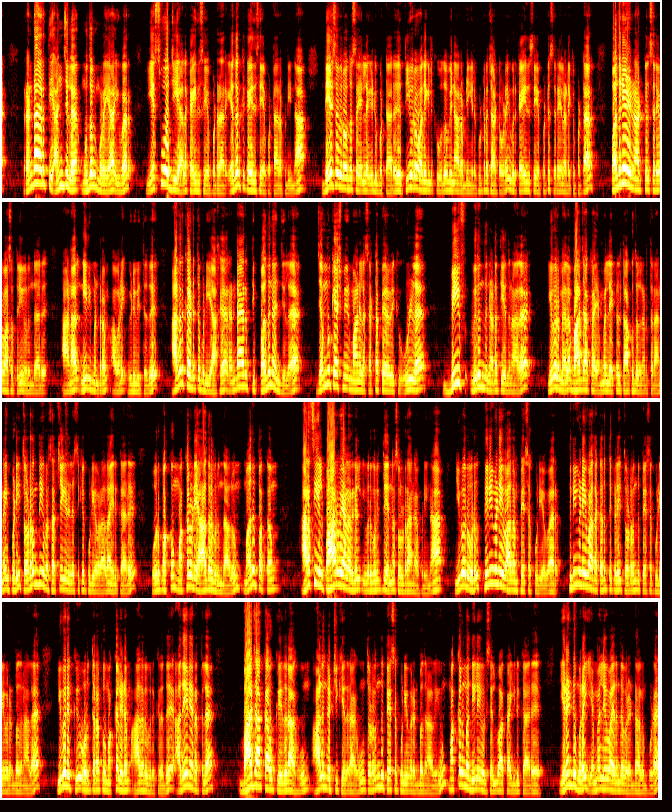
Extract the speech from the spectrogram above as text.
ரெண்டாயிரத்தி அஞ்சுல முதல் முறையா இவர் எஸ்ஓஜியால் கைது செய்யப்படுறாரு எதற்கு கைது செய்யப்பட்டார் அப்படின்னா தேச விரோத செயலில் ஈடுபட்டார் தீவிரவாதிகளுக்கு உதவினார் அப்படிங்கிற குற்றச்சாட்டோட இவர் கைது செய்யப்பட்டு சிறையில் அடைக்கப்பட்டார். பதினேழு நாட்கள் சிறைவாசத்திலையும் இருந்தார். ஆனால் நீதிமன்றம் அவரை விடுவித்தது. அதற்கு அடுத்தபடியாக ரெண்டாயிரத்தி பதினஞ்சில் ஜம்மு காஷ்மீர் மாநில சட்டப்பேரவைக்கு உள்ள பீஃப் விருந்து நடத்தியதுனால இவர் மேலே பாஜக எம்எல்ஏக்கள் தாக்குதல் நடத்துகிறாங்க இப்படி தொடர்ந்து இவர் சர்ச்சைகளில் சிக்கக்கூடியவராக தான் இருக்காரு. ஒரு பக்கம் மக்களுடைய ஆதரவு இருந்தாலும் மறுபக்கம் அரசியல் பார்வையாளர்கள் இவர் குறித்து என்ன சொல்றாங்க அப்படின்னா இவர் ஒரு பிரிவினைவாதம் பேசக்கூடியவர். பிரிவினைவாத கருத்துக்களை தொடர்ந்து பேசக்கூடியவர் என்பதனால இவருக்கு ஒரு தரப்பு மக்களிடம் ஆதரவு இருக்கிறது. அதே நேரத்தில் பாஜகவுக்கு எதிராகவும் ஆளுங்கட்சிக்கு எதிராகவும் தொடர்ந்து பேசக்கூடியவர் என்பதனாலையும் மக்கள் மத்தியில் இவர் செல்வாக்கா இருக்காரு. இரண்டு முறை எம்எல்ஏவா இருந்தவர் என்றாலும் கூட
